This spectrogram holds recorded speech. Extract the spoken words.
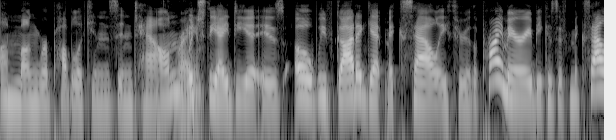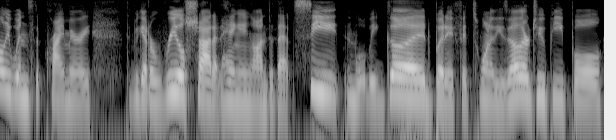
among Republicans in town, Right. which the idea is, oh, we've got to get McSally through the primary because if McSally wins the primary, then we got a real shot at hanging on to that seat and we'll be good. But if it's one of these other two people,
